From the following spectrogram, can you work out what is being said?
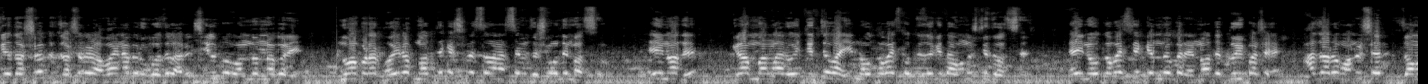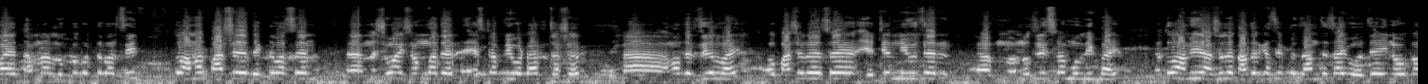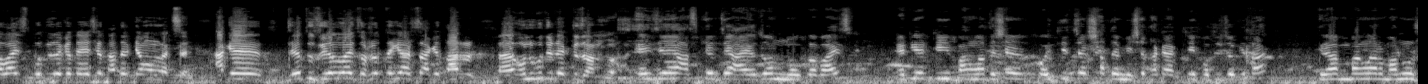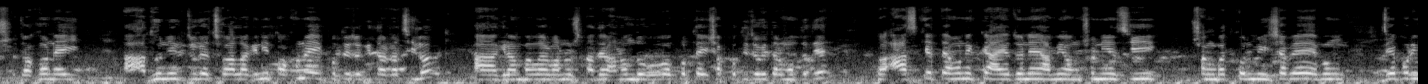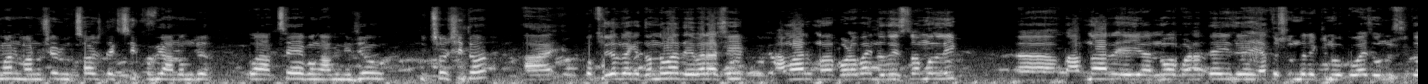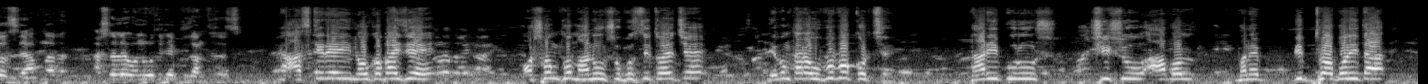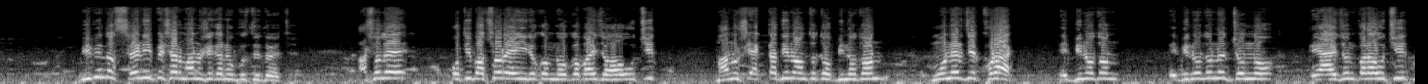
প্রিয় দর্শক, যশোরের অভয়নগর উপজেলার শিল্প বন্দর নগরী নোয়াপাড়ার ভৈরব নদ থেকে শুভেচ্ছা জানাচ্ছি আমি জসীমুদ্দিন বাসু এই নদে গ্রাম বাংলার ঐতিহ্যবাহী নৌকাবাইজ প্রতিযোগিতা অনুষ্ঠিত হচ্ছে। এই নৌকাবাইজকে কেন্দ্র করে নদের দুই পাশে হাজারো মানুষের জমায়েত আমরা লক্ষ্য করতে পারছি। তো আমার পাশে দেখতে পাচ্ছেন সময় সংবাদের স্টাফ রিপোর্টার যশোর। আমাদের জুয়েল ভাই। ও পাশে রয়েছে এটিএন নিউজের নজরুল ইসলাম মল্লিক ভাই। তো আমি আসলে তাদের কাছে একটু জানতে চাইব যে এই নৌকা বাইচ প্রতিযোগিতায় এসে তাদের কেমন লাগছে? আগে যেহেতু জুয়েল ভাই যশোর থেকে আসছে, আগে তার অনুভূতিটা একটু জানব। এই যে আজকের যে আয়োজন নৌকা বাইচ এটি একটি বাংলাদেশের ঐতিহ্যের সাথে মিশে থাকা একটি প্রতিযোগিতা। গ্রাম বাংলার মানুষ যখন এই আধুনিক যুগে ছোঁয়া লাগেনি তখন এই প্রতিযোগিতাটা ছিল। গ্রাম বাংলার মানুষ তাদের আনন্দ উপভোগ করতে এইসব প্রতিযোগিতার মধ্যে দিয়ে। তো আজকে তেমন একটি আয়োজনে আমি অংশ নিয়েছি। সংবাদকর্মী হিসাবে এবং যে পরিমাণ মানুষের উচ্ছ্বাস দেখছি খুবই আনন্দ আছে এবং আমি নিজেও উচ্ছ্বসিত। আর প্রথম ভাইকে ধন্যবাদ। এবার আসি আমার বড় ভাই নজরুল ইসলাম মল্লিক। আপনার এই নোয়াপাড়াতে এই যে এত সুন্দর একটি নৌকা বাইচ অনুষ্ঠিত হচ্ছে আপনার আসলে অনুভূতিটা একটু জানতে চাচ্ছি। আজকের এই নৌকাবাইজে অসংখ্য মানুষ উপস্থিত হয়েছে এবং তারা উপভোগ করছে। নারী পুরুষ শিশু আবল মানে বৃদ্ধ, বনিতা, বিভিন্ন শ্রেণি পেশার মানুষ এখানে উপস্থিত হয়েছে। আসলে প্রতি বছর এই রকম নৌকাবাইজ হওয়া উচিত। মানুষ একটা দিন অন্তত বিনোদন, মনের যে খোরাক, এই বিনোদন, এই বিনোদনের জন্য এই আয়োজন করা উচিত।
